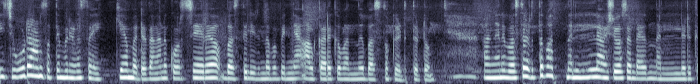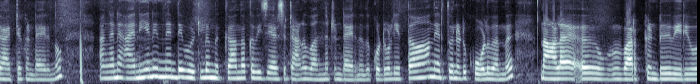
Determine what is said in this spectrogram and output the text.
ഈ ചൂടാണ് സത്യം പറയുന്നത് സഹിക്കാൻ പറ്റാത്ത അങ്ങനെ കുറച്ച് നേരം ബസ്സിലിരുന്നപ്പോൾ പിന്നെ ആൾക്കാരൊക്കെ വന്ന് ബസ്സൊക്കെ എടുത്തിട്ടും. അങ്ങനെ ബസ് എടുത്തപ്പോൾ നല്ല ആശ്വാസം ഉണ്ടായിരുന്നു. നല്ലൊരു കാറ്റൊക്കെ ഉണ്ടായിരുന്നു. അങ്ങനെ അനിയൻ ഇന്ന് എന്റെ വീട്ടിൽ നിൽക്കാമെന്നൊക്കെ വിചാരിച്ചിട്ടാണ് വന്നിട്ടുണ്ടായിരുന്നത്. കൊടുവള്ളി എത്താൻ നേരത്തെ ഒരു കോൾ വന്ന് നാളെ വർക്ക് ഉണ്ട് വരുമോ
